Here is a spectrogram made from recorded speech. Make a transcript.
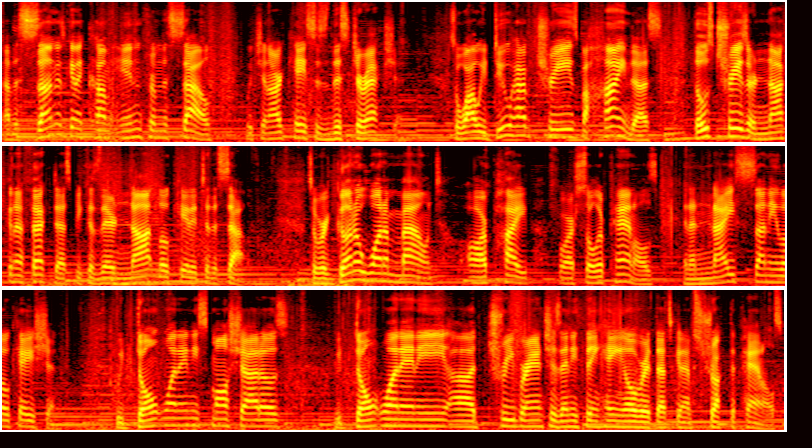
Now the sun is gonna come in from the south, which in our case is this direction. So while we do have trees behind us, those trees are not gonna affect us because they're not located to the south. So we're gonna wanna mount our pipe for our solar panels in a nice sunny location. We don't want any small shadows. We don't want any uh, tree branches, anything hanging over it that's gonna obstruct the panels.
